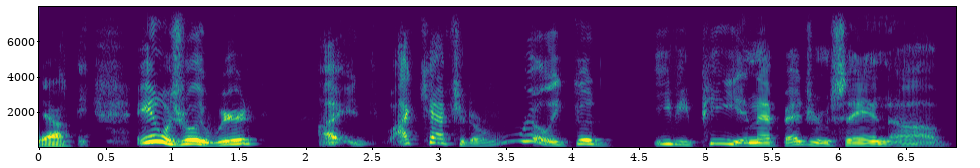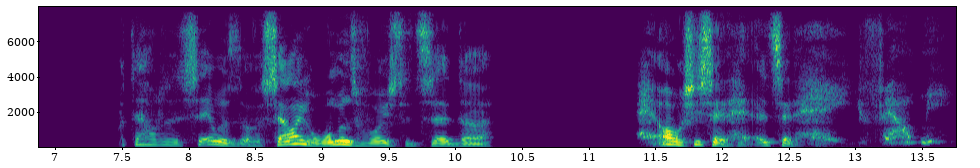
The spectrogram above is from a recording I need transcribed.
Yeah. And it was really weird. I I captured a really good EVP in that bedroom saying, uh, what the hell did it say? It was it sounded like a woman's voice that said, uh, hey, oh, she said, it said, hey, you found me.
